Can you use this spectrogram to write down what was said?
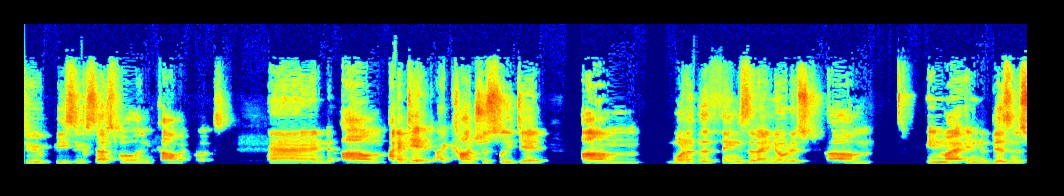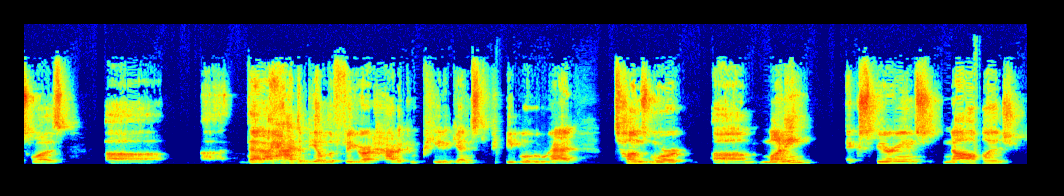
to be successful in comic books." And um, I did. I consciously did. Um, one of the things that I noticed um, in my in the business was uh, uh, that I had to be able to figure out how to compete against people who had tons more um, money, experience, knowledge,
